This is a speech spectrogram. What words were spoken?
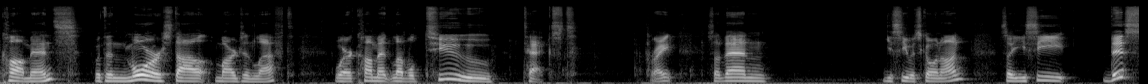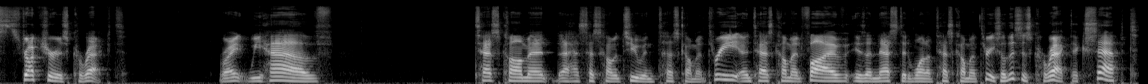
comments with a more style margin left where comment level two text, right? So then you see what's going on. So you see this structure is correct, right? We have test comment that has test comment 2 and test comment 3, and test comment 5 is a nested one of test comment 3. So this is correct, except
